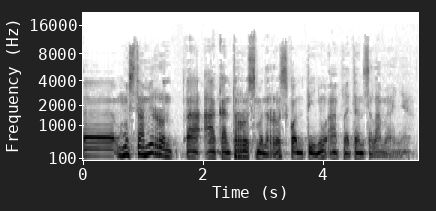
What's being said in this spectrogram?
uh, mustamirun uh, akan terus menerus kontinu abadan selamanya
